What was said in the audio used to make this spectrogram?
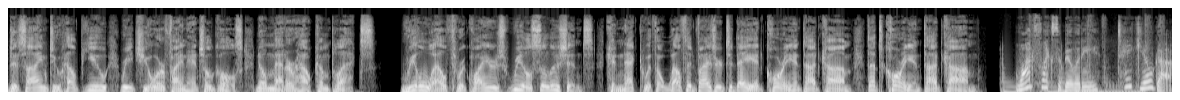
designed to help you reach your financial goals, no matter how complex. Real wealth requires real solutions. Connect with a wealth advisor today at Corient.com. That's Corient.com. Want flexibility? Take yoga.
